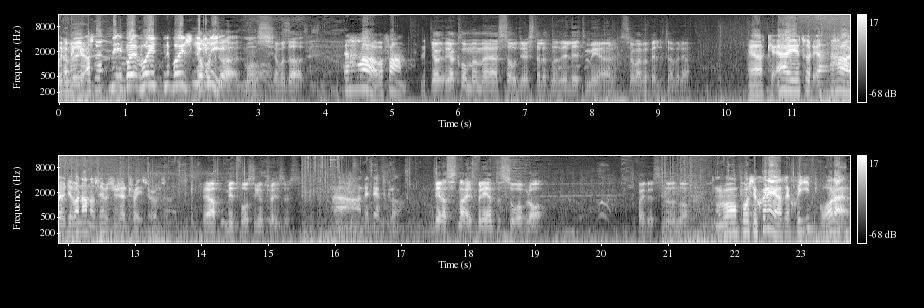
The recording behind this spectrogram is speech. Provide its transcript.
Widowmaker. Alltså, ni, vad, vad är, vad är Jag sticker var ni? död Måns, jag var död. Jaha, vad fan. Jag, jag kommer med Soldier istället nu, det är lite mer survivability över det. Ja, okej. Ja, jag trodde... Jaha, det var en annan snubbe som körde Tracer också. Ja, med två stycken tracers. Ja, det är förklarat. Deras sniper är inte så bra. Faktiskt, nu ändå. Men de positionerar sig skitbra där.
